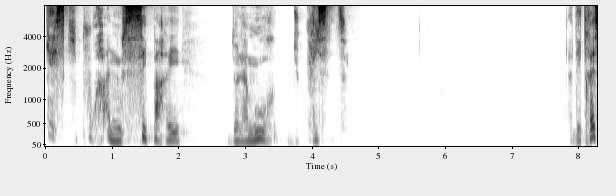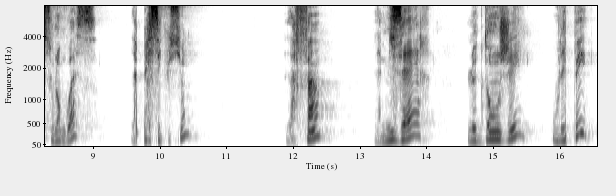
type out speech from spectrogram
Qu'est-ce qui pourra nous séparer de l'amour du Christ? La détresse ou l'angoisse, la persécution, la faim, la misère, le danger? Ou l'épée?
